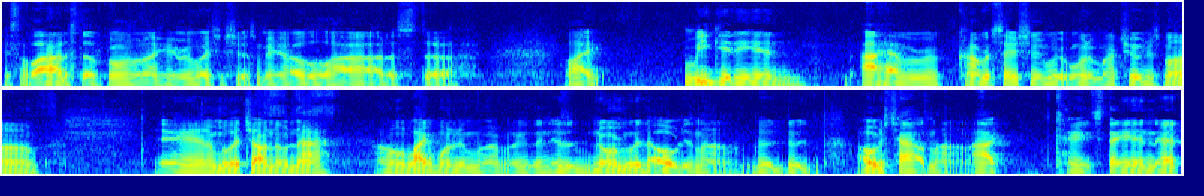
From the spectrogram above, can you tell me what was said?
it's a lot of stuff going on out here in relationships, man. A lot of stuff. Like we get in, I have a conversation with one of my children's mom, and I'm gonna let y'all know now. I don't like one of them motherfuckers, and it's normally the oldest mom, the the oldest child's mom. I can't stand that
